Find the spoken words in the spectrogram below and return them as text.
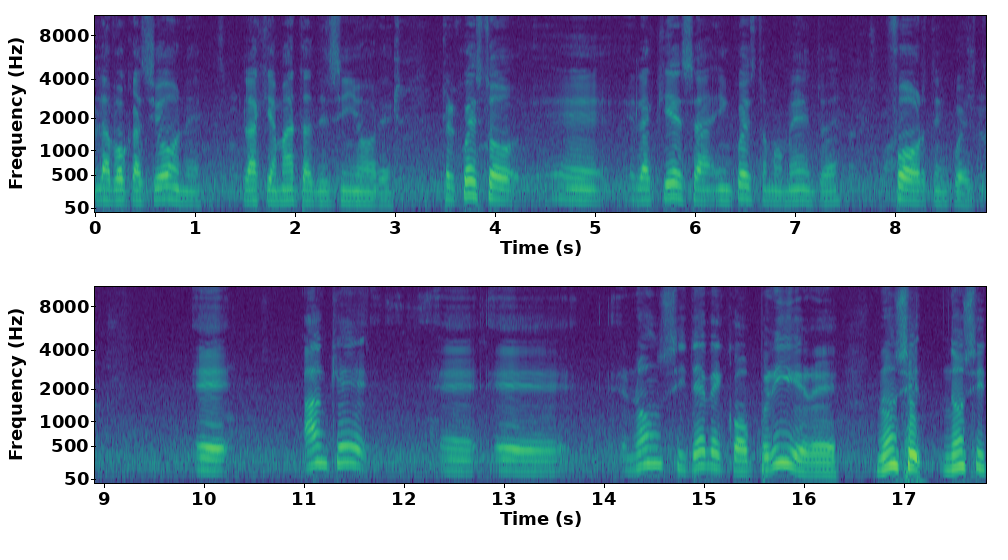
la, vocazione, la chiamata del Signore. Per questo eh, la Chiesa in questo momento è forte in questo. E anche eh, eh, non si deve coprire, non si, non si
